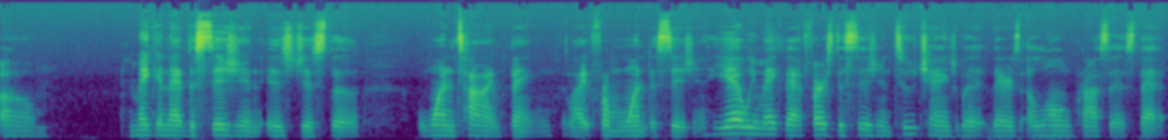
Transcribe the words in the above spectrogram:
um, making that decision is just a one time thing, like from one decision. Yeah, we make that first decision to change, but there's a long process that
